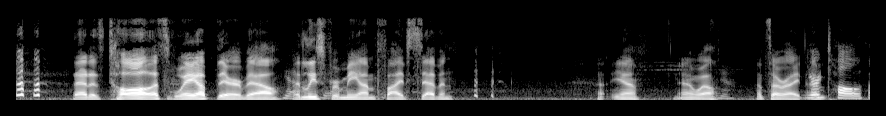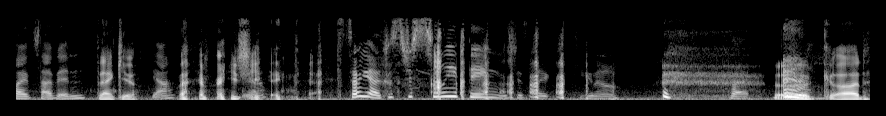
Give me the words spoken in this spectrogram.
that is tall. That's way up there, Val. Yeah, At least for me, I'm five seven. Uh, yeah. Yeah. Well, Yeah. that's all right. You're I'm- tall, five seven. thank you. Yeah. I appreciate that. So yeah, just just silly things, just like you know. But Oh God.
